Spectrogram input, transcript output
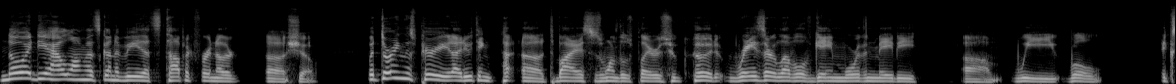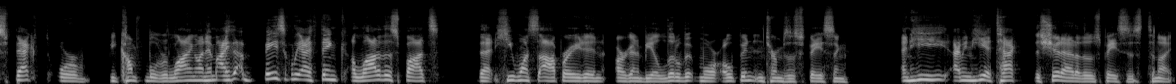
No idea how long that's going to be. That's a topic for another uh, show. But during this period, I do think uh, Tobias is one of those players who could raise their level of game more than maybe um, we will expect or be comfortable relying on him. I basically I think a lot of the spots that he wants to operate in are going to be a little bit more open in terms of spacing. And he, I mean, he attacked the shit out of those spaces tonight.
